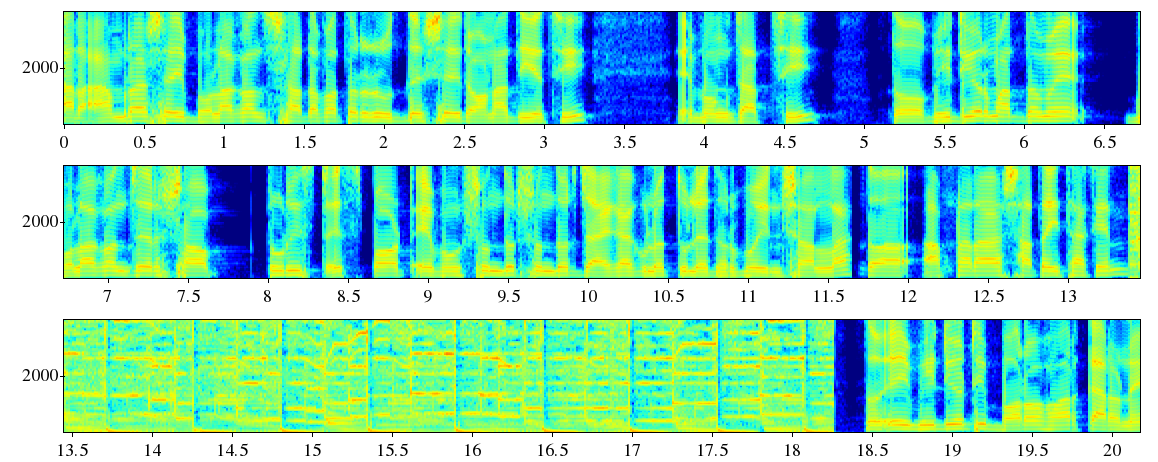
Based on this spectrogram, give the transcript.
আর আমরা সেই ভোলাগঞ্জ সাদা পাথরের উদ্দেশ্যেই রওনা দিয়েছি এবং যাচ্ছি। তো ভিডিওর মাধ্যমে ভোলাগঞ্জের সব টুরিস্ট স্পট এবং সুন্দর সুন্দর জায়গাগুলো তুলে ধরবো ইনশাল্লাহ তো আপনারা সাথেই থাকেন। তো এই ভিডিওটি বড় হওয়ার কারণে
